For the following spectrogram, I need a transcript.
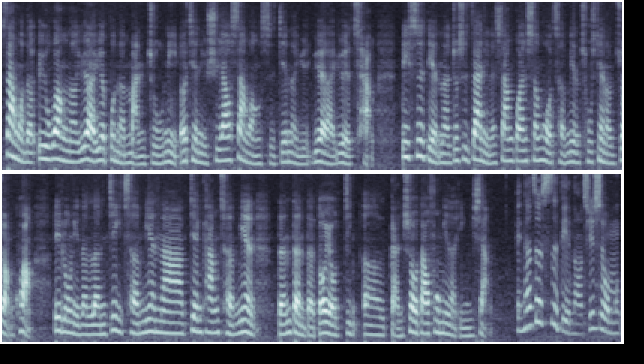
上网的欲望呢越来越不能满足你，而且你需要上网时间呢也越来越长。第四点呢，就是在你的相关生活层面出现了状况，例如你的人际层面呐、健康层面等等的都有经呃感受到负面的影响。哎，那这四点呢，其实我们。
